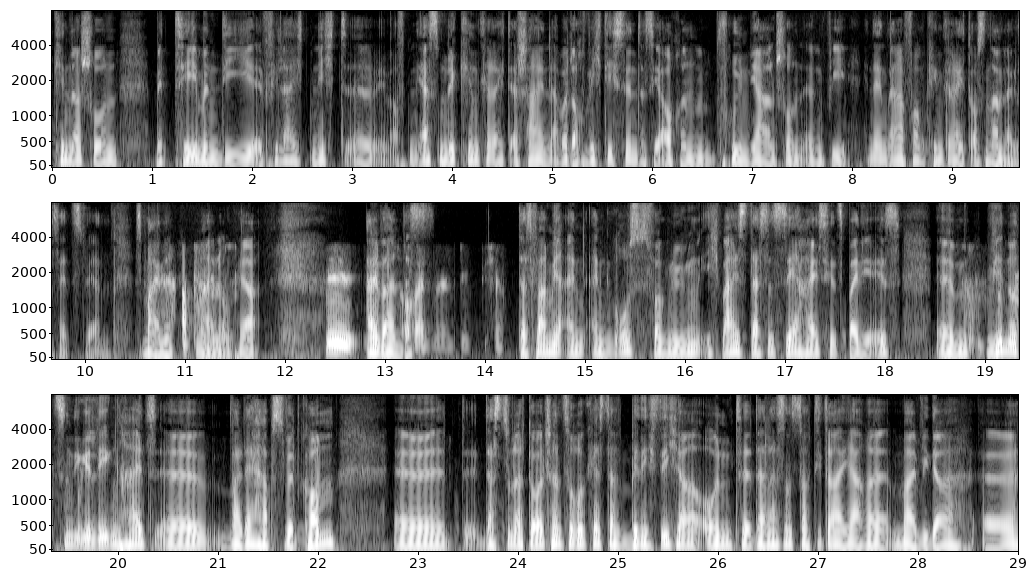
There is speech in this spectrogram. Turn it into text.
Kinder schon mit Themen, die vielleicht nicht äh, auf den ersten Blick kindgerecht erscheinen, aber doch wichtig sind, dass sie auch in frühen Jahren schon irgendwie in irgendeiner Form kindgerecht auseinandergesetzt werden. Das ist meine Absolut. Meinung, ja. Nee, Alban, das, das war mir ein, ein großes Vergnügen. Ich weiß, dass es sehr heiß jetzt bei dir ist. Ähm, wir nutzen die Gelegenheit, äh, weil der Herbst wird kommen, äh, dass du nach Deutschland zurückkehrst, da bin ich sicher. Und äh, da lass uns doch die drei Jahre mal wieder äh,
